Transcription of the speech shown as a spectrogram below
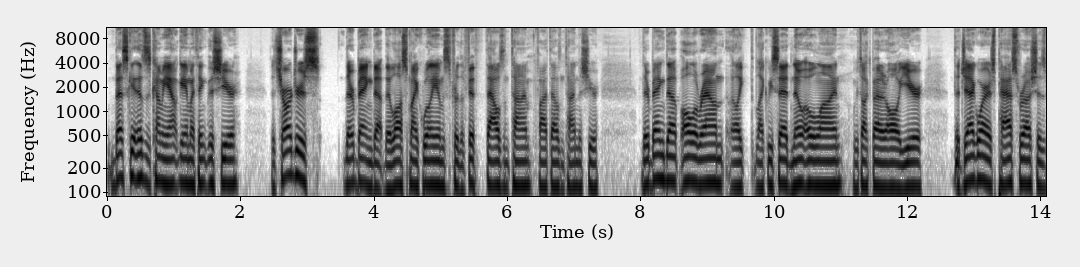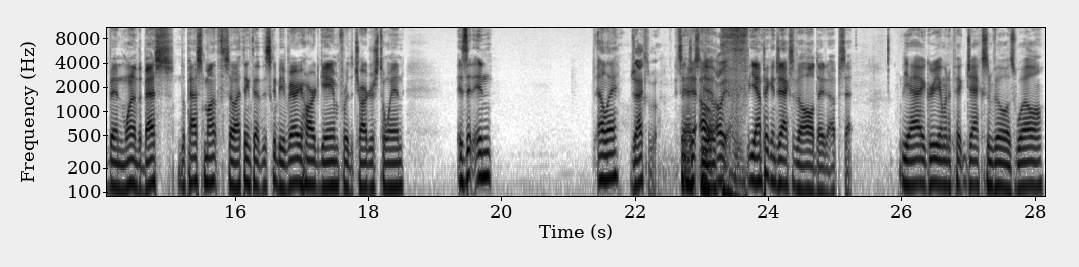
Best game. This is coming out game, I think, this year. The Chargers, they're banged up. They lost Mike Williams for the fifth thousandth time, five thousand time this year. They're banged up all around. Like like we said, no O line. We talked about it all year. The Jaguars' pass rush has been one of the best the past month, so I think that this is going to be a very hard game for the Chargers to win. Is it in L.A.? Jacksonville. It's in Ja- Jacksonville. oh, Oh, yeah. yeah. I'm picking Jacksonville all day to upset. Yeah, I agree. I'm going to pick Jacksonville as well.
